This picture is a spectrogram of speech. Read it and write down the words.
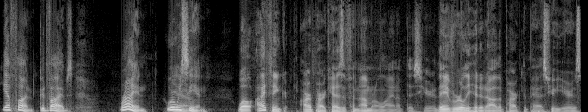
You have fun. Good vibes. Ryan, who are we seeing? Well, I think Artpark has a phenomenal lineup this year. They've really hit it out of the park the past few years.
